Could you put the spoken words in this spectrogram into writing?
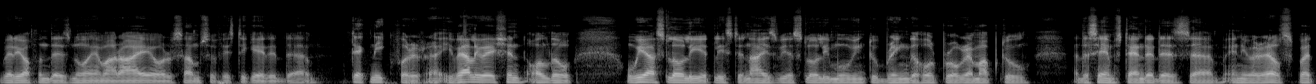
Very often there's no MRI or some sophisticated uh, technique for uh, evaluation, although we are slowly, at least in eyes, we are slowly moving to bring the whole program up to the same standard as uh, anywhere else. But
